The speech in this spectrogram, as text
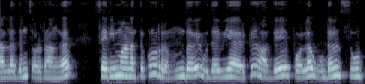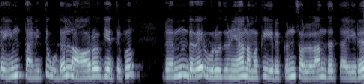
நல்லதுன்னு சொல்கிறாங்க செரிமானத்துக்கும் ரொம்பவே உதவியாக இருக்குது அதே போல் உடல் சூட்டையும் தனித்து உடல் ஆரோக்கியத்துக்கும் ரொம்பவே உறுதுணையாக நமக்கு இருக்குன்னு சொல்லலாம் இந்த தயிர்.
